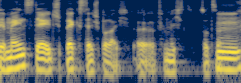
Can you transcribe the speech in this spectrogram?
der Mainstage Backstage-Bereich äh, für mich sozusagen. Mhm.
